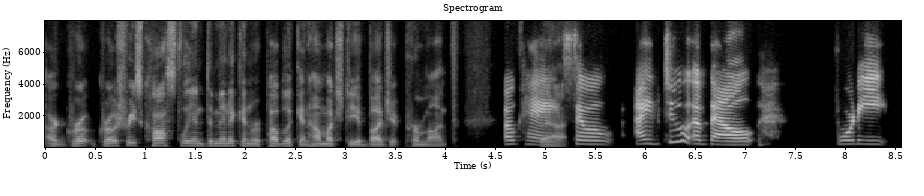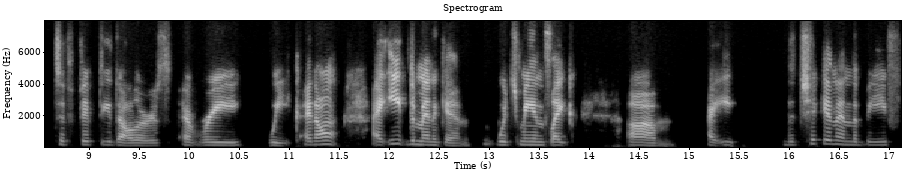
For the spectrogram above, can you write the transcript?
are gro- groceries costly in Dominican Republic and how much do you budget per month? Okay. That. So I do about 40 to $50 every week. I don't I eat Dominican, which means like um I eat the chicken and the beef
